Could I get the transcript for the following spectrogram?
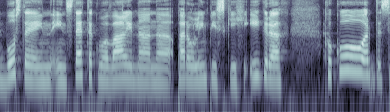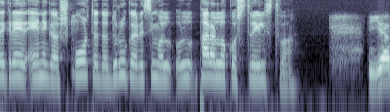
boste in, in ste tekmovali na, na paraolimpijskih igrah. Kako se gre enega športa do drugega, recimo paralokostrelstvo? Ja,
